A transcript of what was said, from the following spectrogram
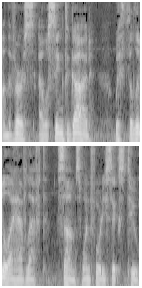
on the verse, I will sing to God with the little I have left. Psalms 146 2.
